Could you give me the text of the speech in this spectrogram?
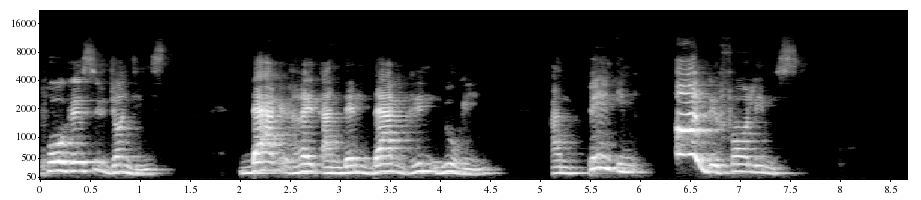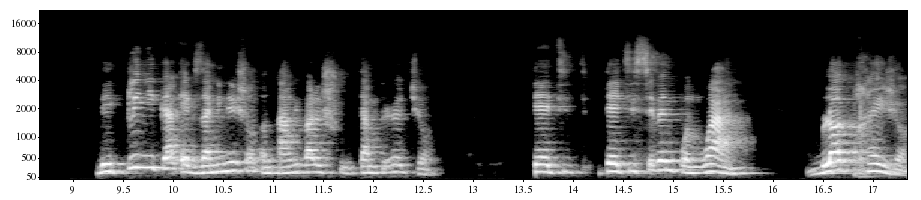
progressive jaundice, dark red and then dark green urine, and pain in all the four limbs. The clinical examination on arrival show temperature 37.1 blood pressure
